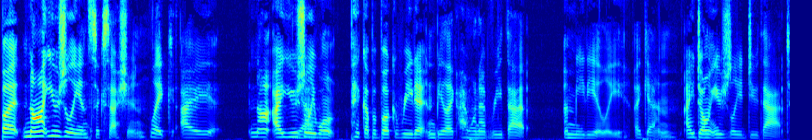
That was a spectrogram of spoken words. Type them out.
but not usually in succession. Like I, not I usually Yeah. won't pick up a book, read it, and be like, I want to read that immediately again. I don't usually do that.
